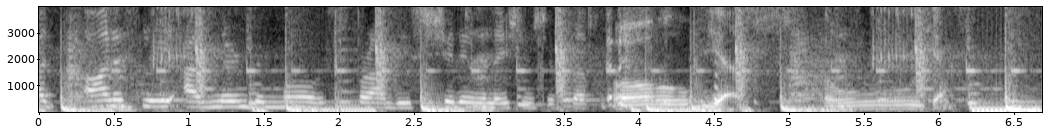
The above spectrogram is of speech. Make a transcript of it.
But honestly, I've learned the most from these shitty relationships. Oh, yes. Oh, yes.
